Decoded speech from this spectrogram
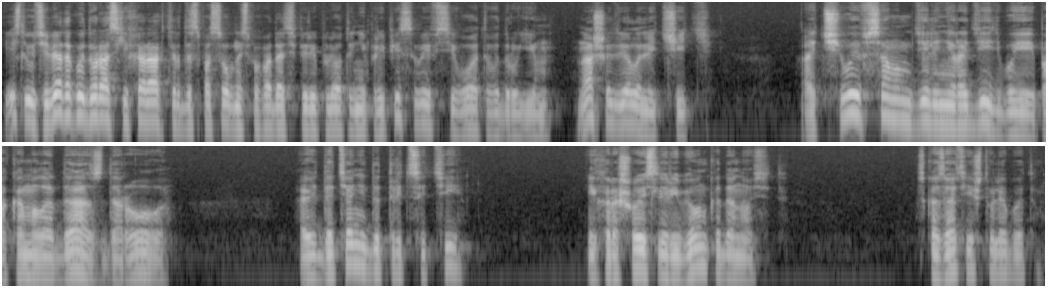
Если у тебя такой дурацкий характер да способность попадать в переплеты, не приписывай всего этого другим. Наше дело лечить. Отчего и в самом деле не родить бы ей, пока молода, здорова? А ведь дотянет до тридцати. И хорошо, если ребенка доносит. Сказать ей, что ли, об этом?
